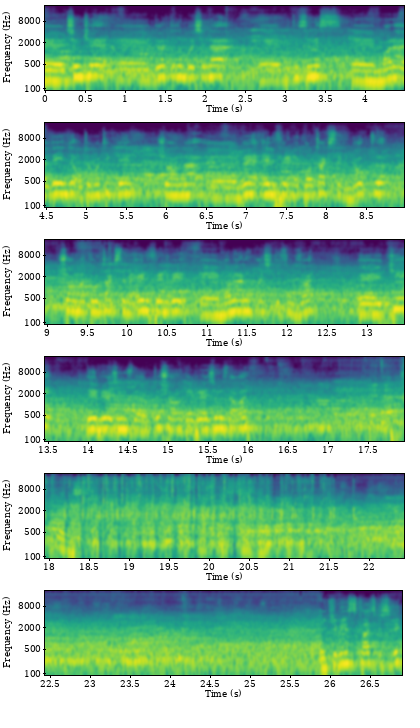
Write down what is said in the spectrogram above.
Ee, çünkü e, 4 yılın başında e, vitesimiz e, manuel değil de otomatikti. Şu anda e, ve el freni, kontak sistemi yoktu. Şu anda kontak sistemi, el freni ve e, manuel vitesimiz var. E, ki debriyajımız da yoktu. Şu an debriyajımız da var. Evet. Ekibiniz kaç kişilik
